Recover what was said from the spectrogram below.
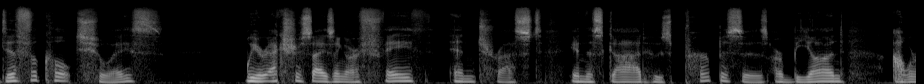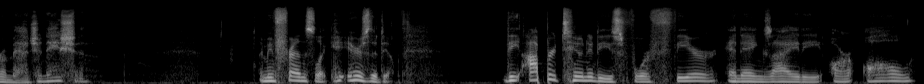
difficult choice, we are exercising our faith and trust in this God whose purposes are beyond our imagination. I mean, friends, look, here's the deal. The opportunities for fear and anxiety are all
